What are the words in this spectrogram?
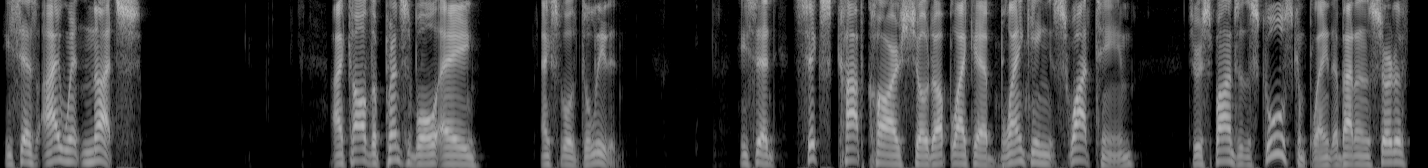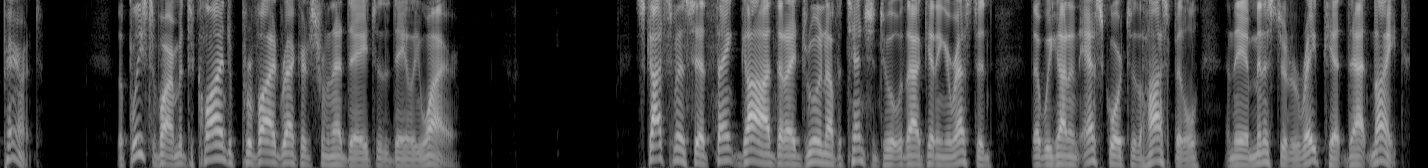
He says, I went nuts. I called the principal a expletive deleted. He said six cop cars showed up like a blanking SWAT team to respond to the school's complaint about an assertive parent. The police department declined to provide records from that day to the Daily Wire. Scott Smith said, Thank God that I drew enough attention to it without getting arrested that we got an escort to the hospital and they administered a rape kit that night.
